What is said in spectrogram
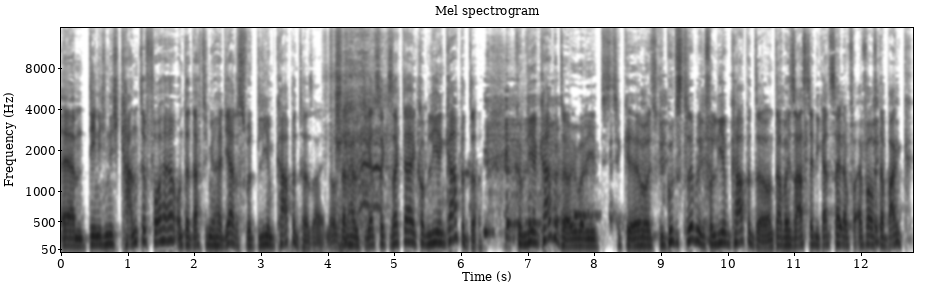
ähm, den ich nicht kannte vorher. Und da dachte ich mir halt, ja, das wird Liam Carpenter sein. Und dann habe ich die ganze Zeit gesagt, ja, kommt Liam Carpenter. Kommt Liam Carpenter über die, äh, gutes Dribbling von Liam Carpenter. Und dabei saß der die ganze Zeit einfach auf der Bank.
